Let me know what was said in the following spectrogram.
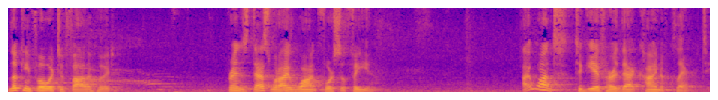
Looking forward to fatherhood. Friends, that's what I want for Sophia. I want to give her that kind of clarity.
